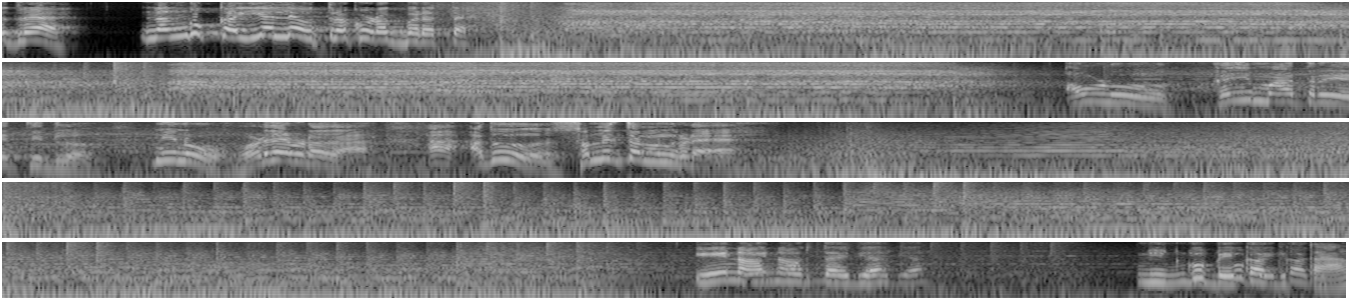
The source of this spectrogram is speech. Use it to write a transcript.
ಮಾತಾಡಿದ್ರೆ ನನಗೂ ಕೈಯಲ್ಲೇ ಉತ್ತರ ಕೊಡಕ್ ಬರುತ್ತೆ. ಅವಳು ಕೈ ಮಾತ್ರ ಎತ್ತಿದ್ಲು. ನೀನು ಹೊಡೆದೇ ಬಿಡೋದಾ? ಅದು ಸಂಯುಕ್ತ ಮುಂದ್ಗಡೆ. ಏನ್ ಆಗ್ ನೋಡ್ತಾ ಇದ್ಯಾ? ನಿನ್ಗೂ ಬೇಕಾಗಿತ್ತಾ?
